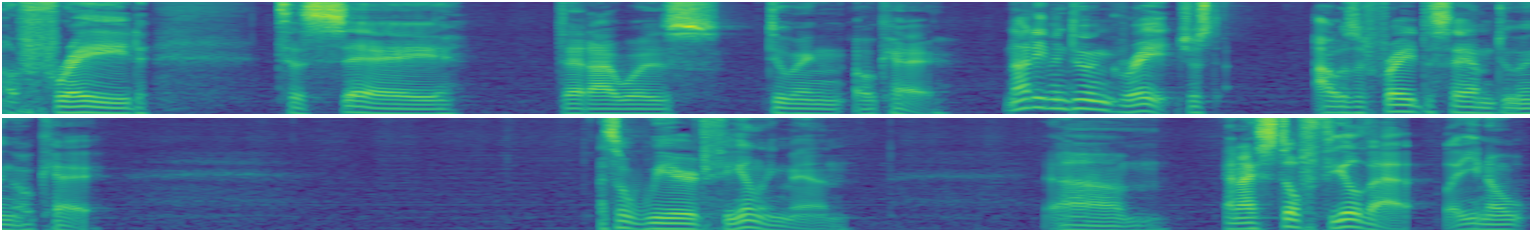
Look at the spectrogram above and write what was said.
afraid to say that I was doing okay. Not even doing great just I was afraid to say I'm doing okay that's a weird feeling man um and I still feel that like you know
